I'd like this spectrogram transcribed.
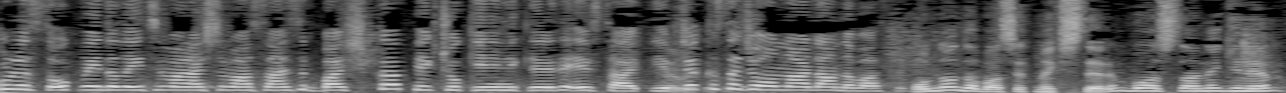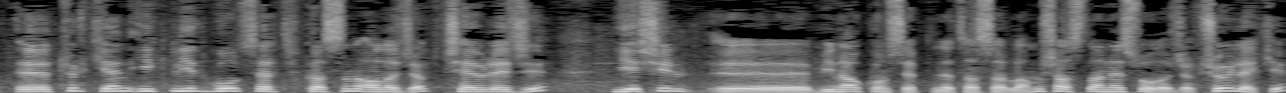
burası Ok Meydanı Eğitim ve Araştırma Hastanesi başka pek çok yeniliklere de ev sahipliği yapacak. Evet. Kısaca onlardan da bahsedelim. Ondan da bahsetmek isterim. Bu hastane yine e, Türkiye'nin ilk LEED Gold sertifikasını alacak çevreci yeşil e, bina konseptinde tasarlanmış hastanesi olacak. Şöyle ki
